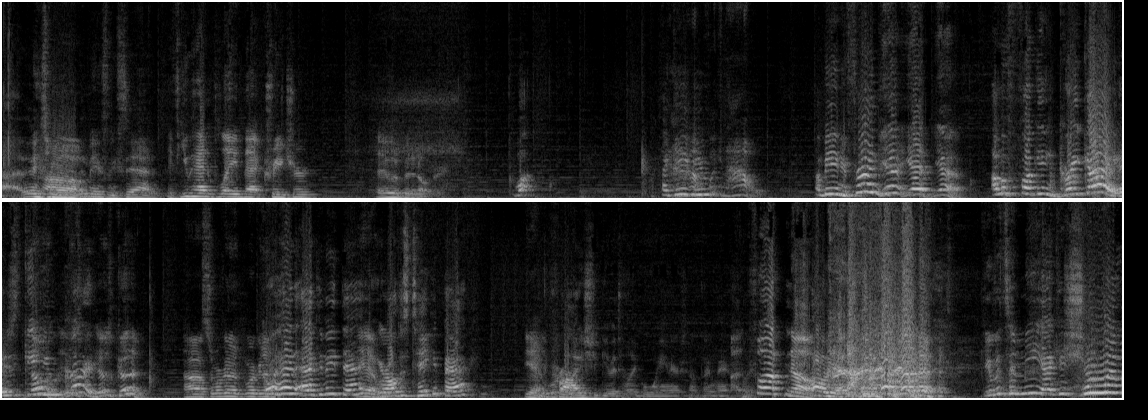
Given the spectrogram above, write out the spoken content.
Uh, it, makes me, Um, it makes me sad. If you hadn't played that creature, it would have been an over. What? I gave you. How? I'm being your friend. Yeah, yeah, yeah. I'm a fucking great guy. I just gave No, you it a was, card. it was good. Uh, so we're gonna we're gonna Go ahead, activate that. Yeah, Here, I'll just take it back. Yeah, you we're- probably should give it to like Wayne or something. Actually. Fuck no. Oh yeah. Give it to me. I can show him am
